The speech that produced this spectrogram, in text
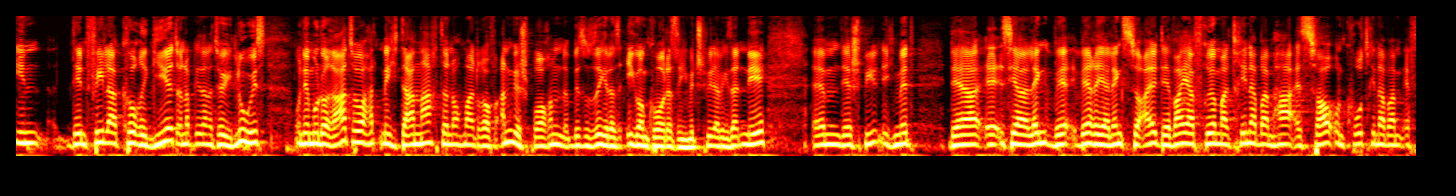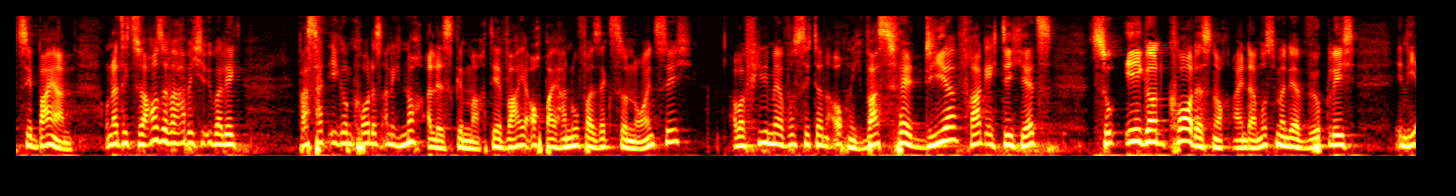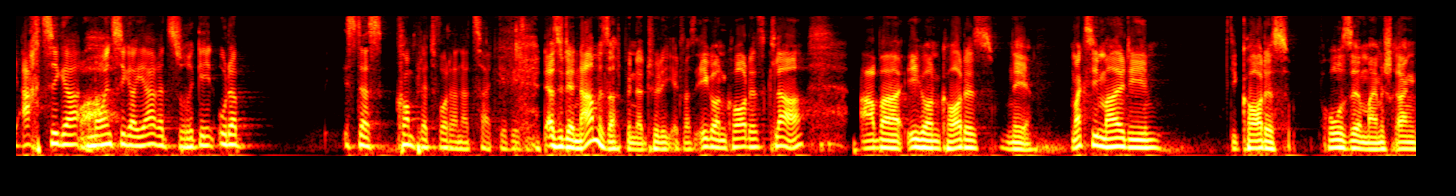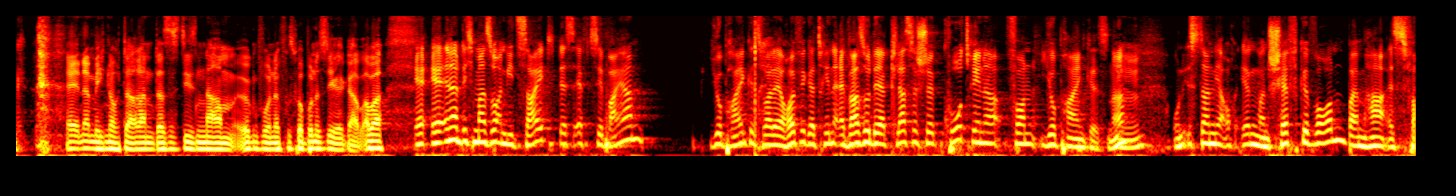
ihn den Fehler korrigiert und habe gesagt, natürlich Luis. Und der Moderator hat mich danach dann nochmal drauf angesprochen. Bist du sicher, dass Egon Cordes nicht mitspielt? Habe ich gesagt, nee, ähm, der spielt nicht mit. Der ist ja wär, wäre ja längst zu alt. Der war ja früher mal Trainer beim HSV und Co-Trainer beim FC Bayern. Und als ich zu Hause war, habe ich überlegt, was hat Egon Cordes eigentlich noch alles gemacht? Der war ja auch bei Hannover 96, aber viel mehr wusste ich dann auch nicht. Was fällt dir, frage ich dich jetzt, zu Egon Cordes noch ein? Da muss man ja wirklich in die 80er, 90er Jahre zurückgehen oder ist das komplett vor deiner Zeit gewesen? Also der Name sagt mir natürlich etwas. Egon Cordes, klar. Aber Egon Cordes, nee. Maximal die, die Cordes-Hose in meinem Schrank erinnert mich noch daran, dass es diesen Namen irgendwo in der Fußball-Bundesliga gab. Aber Er, erinnere dich mal so an die Zeit des FC Bayern. Jupp Heynckes war der häufiger Trainer. Er war so der klassische Co-Trainer von Jupp Heynckes. Ne? Und ist dann ja auch irgendwann Chef geworden beim HSV.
